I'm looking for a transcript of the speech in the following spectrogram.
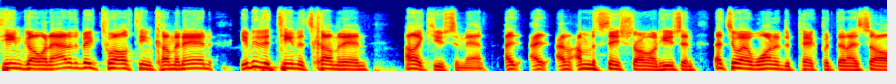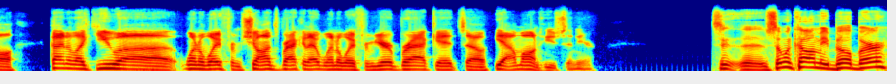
team going out of the Big Twelve, team coming in. Give me the team that's coming in. I like Houston, man. I, I I'm I'm gonna stay strong on Houston. That's who I wanted to pick, but then I saw kind of like you uh went away from Sean's bracket. I went away from your bracket. So yeah, I'm on Houston here. So, uh, someone calling me Bill Burr.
